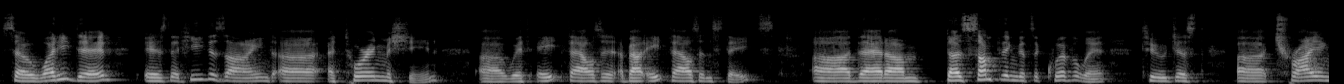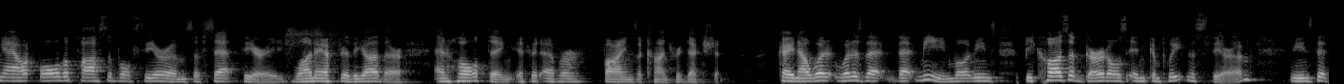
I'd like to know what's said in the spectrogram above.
So what he did is that he designed uh, a Turing machine uh, with 8,000, about 8,000 states uh, that um, does something that's equivalent to just uh, trying out all the possible theorems of set theory, one after the other, and halting if it ever finds a contradiction. Okay, now what what does that that mean? Well, it means because of Gödel's incompleteness theorem, means that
